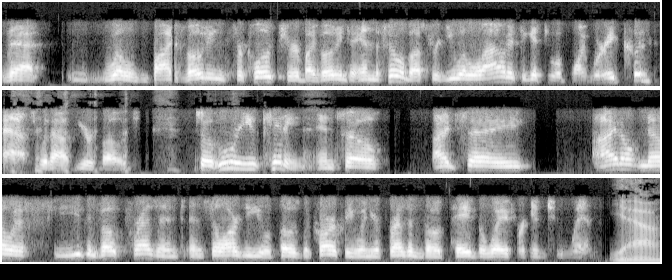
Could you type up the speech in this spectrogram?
that well, by voting for cloture, by voting to end the filibuster, you allowed it to get to a point where it could pass without your votes. So who are you kidding? And so I'd say I don't know if you can vote present and still argue you oppose McCarthy when your present vote paved the way for him to win. Yeah.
